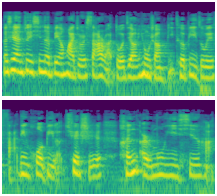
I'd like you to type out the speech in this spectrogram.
那现在最新的变化就是萨尔瓦多将用上比特币作为法定货币了，确实很耳目一新哈。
